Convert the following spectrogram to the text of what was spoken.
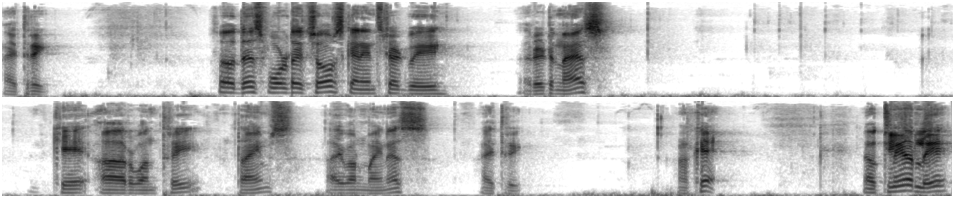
I3. So this voltage source can instead be written as KR13 times I1 minus I3. Okay. Now clearly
